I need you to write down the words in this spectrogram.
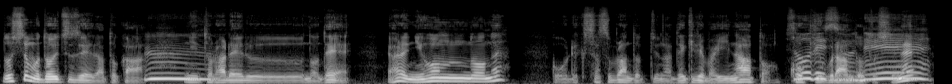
どうしてもドイツ勢だとかに取られるのでやはり日本のねこうレクサスブランドっていうのはできればいいなと高級ブランドとしてね。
